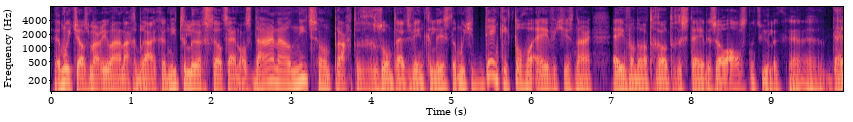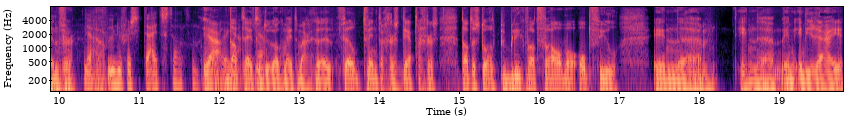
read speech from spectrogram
dan moet je als marihuana-gebruiker niet teleurgesteld zijn... als daar nou niet zo'n prachtige gezondheidswinkel is... dan moet je denk ik toch wel eventjes naar een van de wat grotere steden... zoals natuurlijk hè, eh, Denver. Ja, of universiteitsstad. Ja, dat heeft natuurlijk ook mee te maken. Veel twintigers, dertigers. Dat is toch het publiek wat vooral wel opviel in... Uh, in, in, in die rijen.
